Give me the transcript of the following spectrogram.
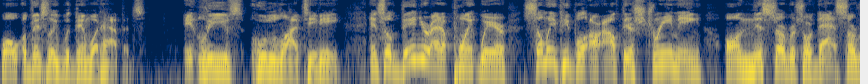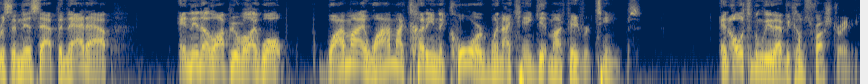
Well, eventually, then what happens? It leaves Hulu Live TV. And so then you're at a point where so many people are out there streaming on this service or that service and this app and that app. And then a lot of people were like, well, why am I why am I cutting the cord when I can't get my favorite teams? And ultimately that becomes frustrating.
